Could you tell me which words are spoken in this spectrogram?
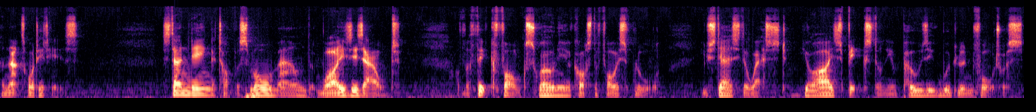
and that's what it is. Standing atop a small mound that rises out of the thick fog swirling across the forest floor, you stare to the west your eyes fixed on the imposing woodland fortress,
